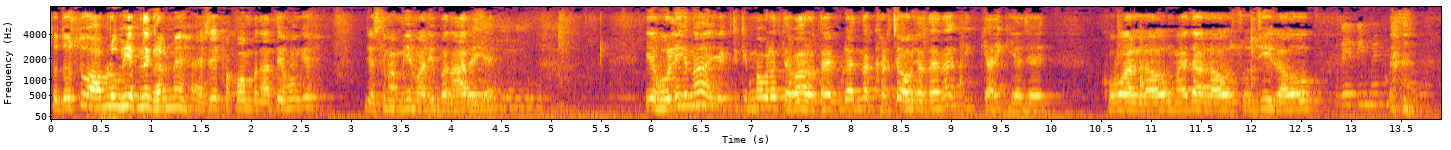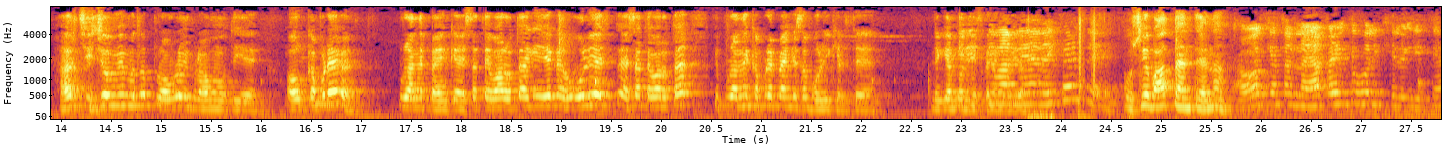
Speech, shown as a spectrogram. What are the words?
तो दोस्तों आप लोग भी अपने घर में ऐसे ही पकवान बनाते होंगे जैसे मम्मी हमारी बना रही है। ये होली का ना ये टिटिम्मा वाला त्योहार होता है पूरा इतना खर्चा हो जाता है ना कि क्या ही किया जाए। खोआ लाओ मैदा लाओ सूजी लाओ। रेडीमेड हर चीज़ों में मतलब प्रॉब्लम ही प्रॉब्लम होती है। और कपड़े पुराने पहन के ऐसा त्यौहार होता है कि एक होली ऐसा त्योहार होता है कि पुराने कपड़े पहन के सब होली खेलते हैं। लेकिन हम तो नहीं पहनते? उसके बाद पहनते हैं ना। और क्या तो नया पहन के होली खेलेंगे क्या?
